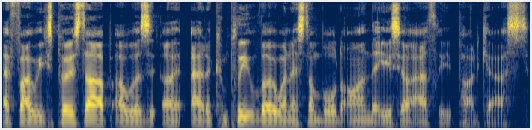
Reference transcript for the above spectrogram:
At five weeks post op, I was uh, at a complete low when I stumbled on the ACL Athlete podcast.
